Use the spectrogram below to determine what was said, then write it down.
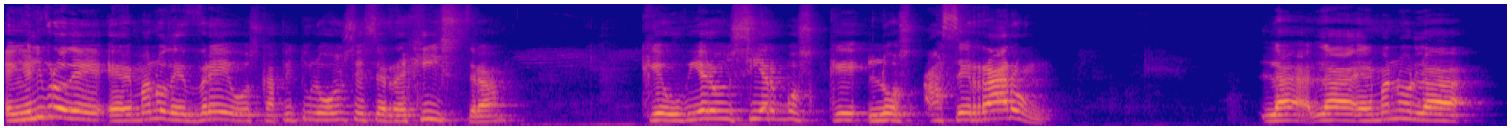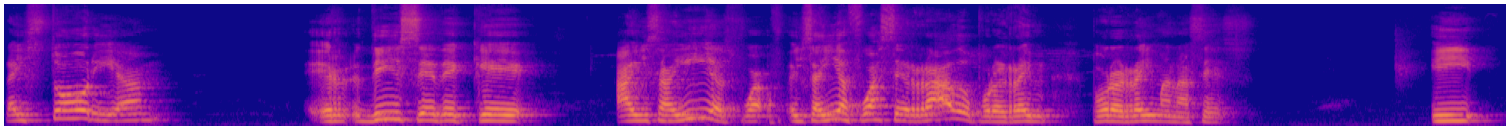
En el libro de hermano de Hebreos, capítulo 11, se registra que hubieron siervos que los aserraron. La, hermano, la, la historia er, dice de que Isaías fue, Isaías fue aserrado por el rey, por el rey Manasés. Y,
